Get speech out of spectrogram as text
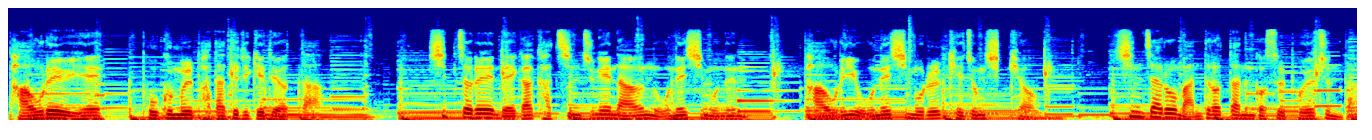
바울에 의해 복음을 받아들이게 되었다. 10절에 내가 갇힌 중에 나은 오네시모는 바울이 오네시모를 개종시켜 신자로 만들었다는 것을 보여준다.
